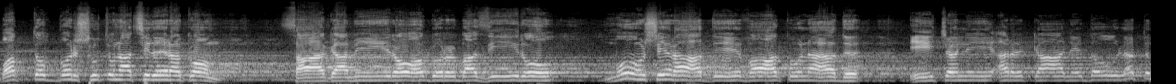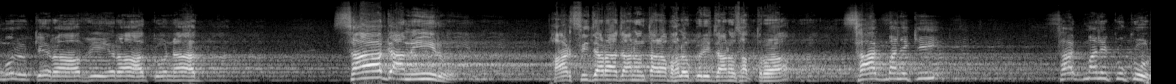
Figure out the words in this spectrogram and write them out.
বক্তব্যের সূচনা ছিল এরকম। সাগামির গুরবাজির মোশেরা দেবা কুনাদ ইচনি আরকান দৌলত মুলকে রাবিরা কুনাদ সাগ আমির, ফার্সি যারা জানো তারা ভালো করে জানো ছাত্ররা। সাগ মানে কি? সাগ মানে কুকুর।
